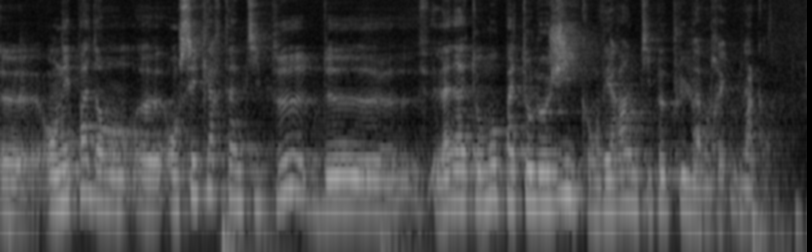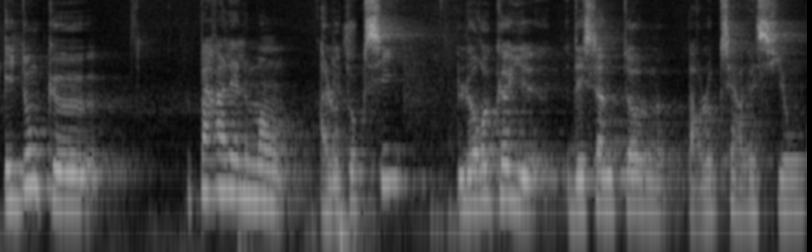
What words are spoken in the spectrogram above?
Euh, on n'est pas dans, euh, on s'écarte un petit peu de l'anatomopathologie qu'on verra un petit peu plus loin. Après, Et donc, parallèlement à l'autopsie, le recueil des symptômes par l'observation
